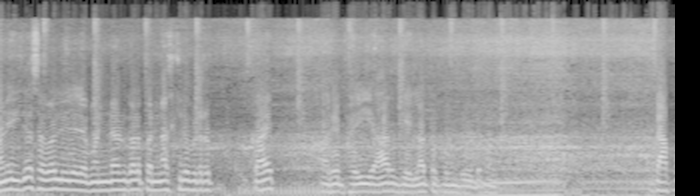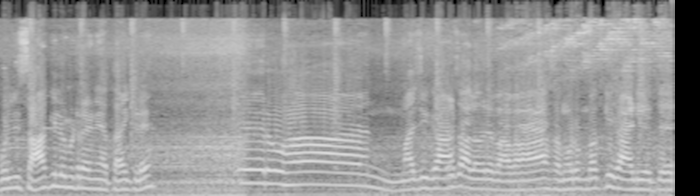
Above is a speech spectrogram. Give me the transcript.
आणि इथे सगळं लिहिलेलं आहे. मंडणगड पन्नास किलोमीटर काय? अरे भाई यार गेला तो पण बोर्ड दापोली सहा किलोमीटर आहे आणि आता इकडे. ए रोहन माझी गाडी चालव रे बाबा? समोरून बघ की गाडी येते.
